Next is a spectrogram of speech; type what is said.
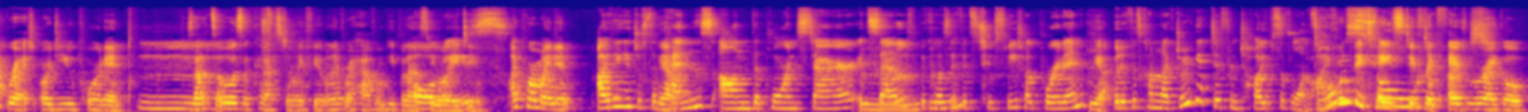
separate, or do you pour it in? mm, that's always a question I feel whenever I have when people ask me what I do. I pour mine in. I think it just Yeah. depends on the porn star itself Mm, because mhm. if it's too sweet, I'll pour it in. Yeah. But if it's kind of like, do you get different types of ones? I They're think they always taste so different, everywhere I go.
